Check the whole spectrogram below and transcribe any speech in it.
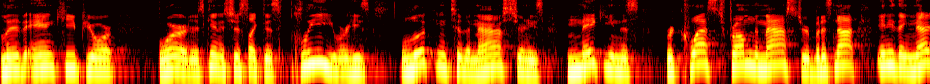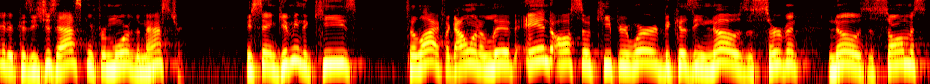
live and keep your word. Again, it's just like this plea where he's looking to the master and he's making this request from the master, but it's not anything negative because he's just asking for more of the master. He's saying, Give me the keys to life. Like, I want to live and also keep your word because he knows, the servant knows, the psalmist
